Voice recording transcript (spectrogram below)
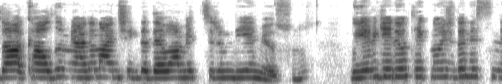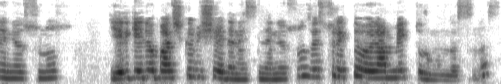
da kaldığım yerden aynı şekilde devam ettiririm diyemiyorsunuz. Bu yeri geliyor teknolojiden esinleniyorsunuz. Yeri geliyor başka bir şeyden esinleniyorsunuz ve sürekli öğrenmek durumundasınız.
